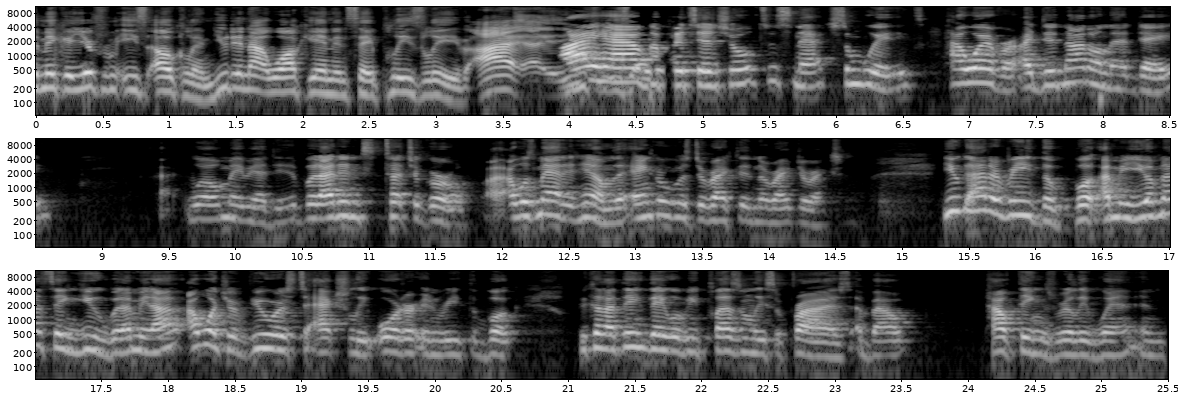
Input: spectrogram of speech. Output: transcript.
tameka you're from east oakland you did not walk in and say please leave i i, I have the potential to snatch some wigs however i did not on that day well, maybe I did, but I didn't touch a girl. I, was mad at him. The anger was directed in the right direction. You got to read the book. I mean, you. I'm not saying you, but I mean, I, I want your viewers to actually order and read the book because I think they will be pleasantly surprised about how things really went and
